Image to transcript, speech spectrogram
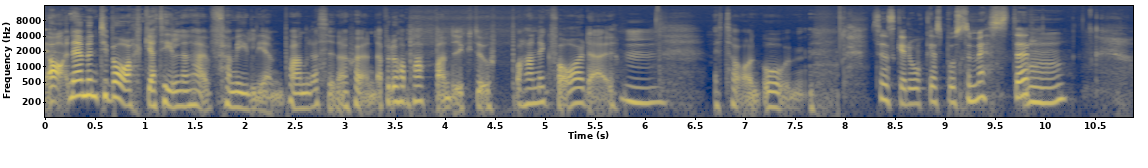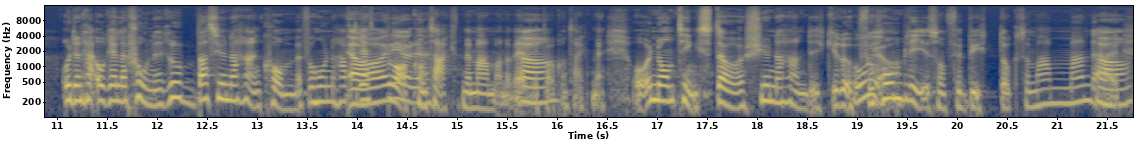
Ja, nej, men tillbaka till den här familjen på andra sidan sjön. För då har pappan dykt upp och han är kvar där mm. ett tag. Och... Sen ska det åkas på semester. Mm. Och, den här, och relationen rubbas ju när han kommer för hon har haft ja, rätt bra kontakt med mamman och väldigt ja. bra kontakt med. Och någonting störs ju när han dyker upp oh, för ja. hon blir ju som förbytt också mamman där.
